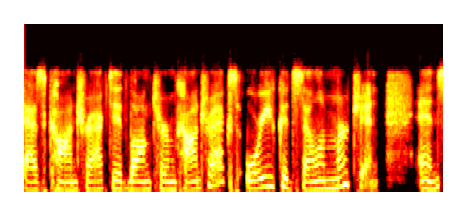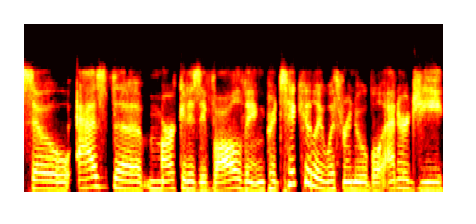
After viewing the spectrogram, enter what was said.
as contracted long term contracts, or you could sell them merchant. And so as the market is evolving, particularly with renewable energy,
